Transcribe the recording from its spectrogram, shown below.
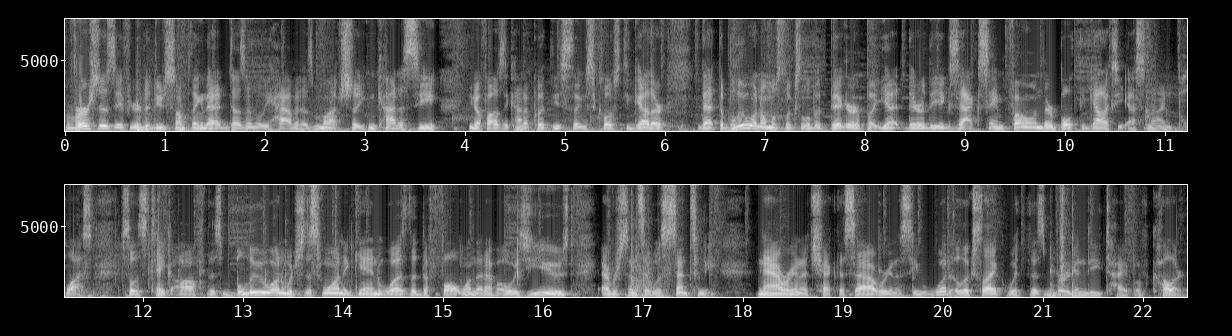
versus if you're to do something that doesn't really have it as much. So you can can kind of see, you know, if I was to kind of put these things close together, that the blue one almost looks a little bit bigger, but yet they're the exact same phone. They're both the Galaxy S9 Plus. So let's take off this blue one, which this one, again, was the default one that I've always used ever since it was sent to me. Now we're going to check this out. We're going to see what it looks like with this burgundy type of color.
